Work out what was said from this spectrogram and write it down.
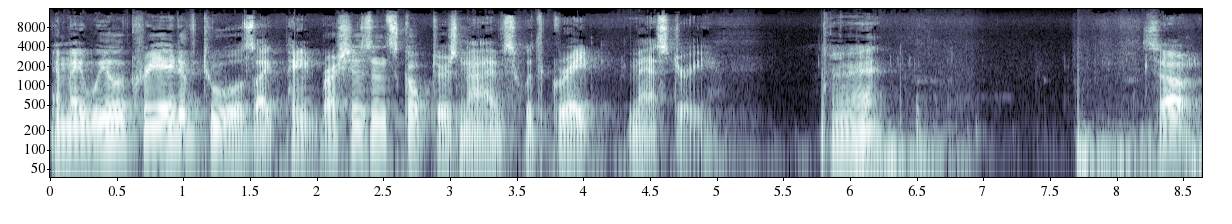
and may wield creative tools like paintbrushes and sculptor's knives with great mastery. All right. So,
